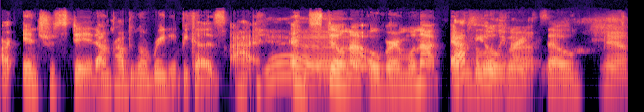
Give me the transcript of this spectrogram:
are interested, I'm probably gonna read it because I yeah. am still not over and will not ever Absolutely be over not. it. So Yeah.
